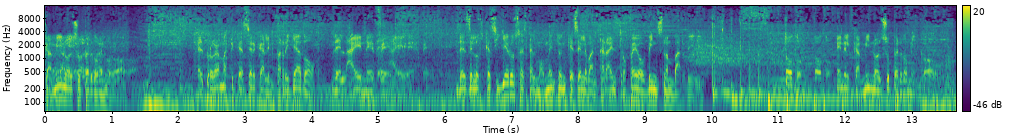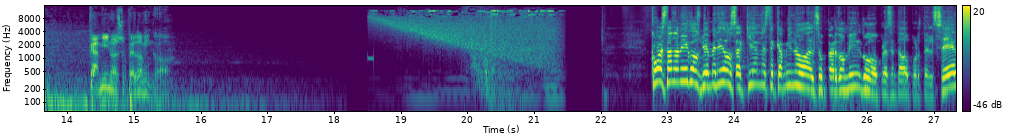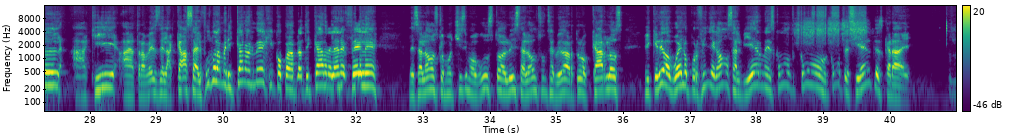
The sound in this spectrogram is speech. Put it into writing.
Camino al Superdomingo. El programa que te acerca al emparrillado de la NFL. Desde los casilleros hasta el momento en que se levantará el trofeo Vince Lombardi. Todo, todo en el Camino al Superdomingo. Camino al Superdomingo. ¿Cómo están amigos? Bienvenidos aquí en este camino al Super Domingo presentado por Telcel, aquí a través de la Casa del Fútbol Americano en México para platicar de la NFL. Les saludamos con muchísimo gusto a Luis Alonso, un servidor Arturo Carlos. Mi querido abuelo, por fin llegamos al viernes. ¿Cómo, cómo, cómo te sientes, caray?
